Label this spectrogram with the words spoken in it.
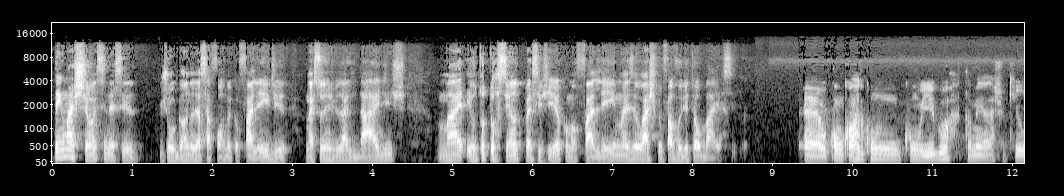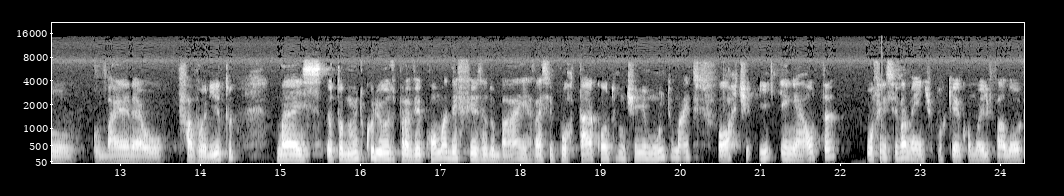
tem uma chance nesse jogando dessa forma que eu falei, de nas suas individualidades, Mas eu tô torcendo pro PSG, como eu falei, mas eu acho que o favorito é o Bayern. É, eu concordo com, com o Igor, também acho que o, o Bayern é o favorito, mas eu estou muito curioso para ver como a defesa do Bayern vai se portar contra um time muito mais forte e em alta ofensivamente, porque, como ele falou,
